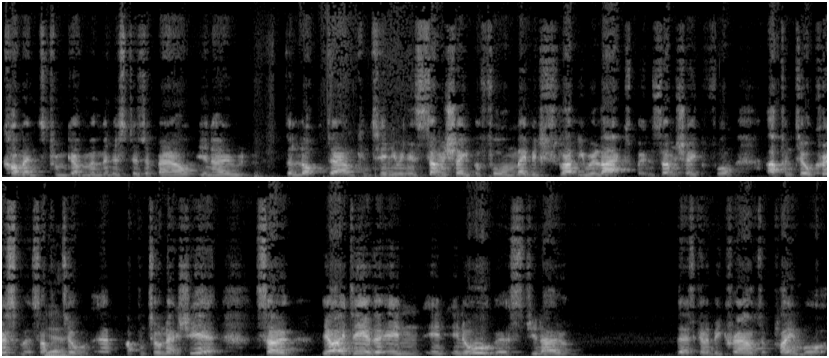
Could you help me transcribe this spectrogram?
comments from government ministers about you know the lockdown continuing in some shape or form, maybe slightly relaxed, but in some shape or form up until Christmas, up Yeah. until uh, up until next year. So the idea that in, in, in August, you know, there's going to be crowds at Plainmoor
